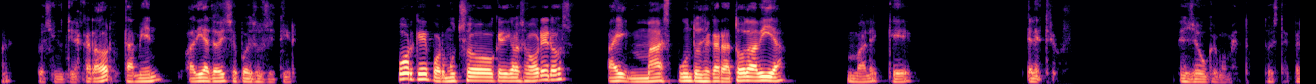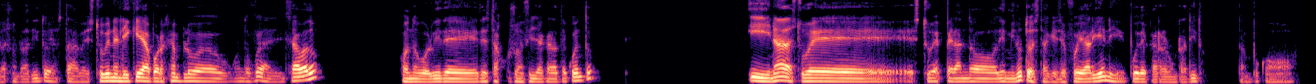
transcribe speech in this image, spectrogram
Pero si no tienes cargador, también a día de hoy se puede subsistir. Porque por mucho que digan los agoreros, hay más puntos de carga todavía, ¿vale? Que eléctricos. En según qué momento. Entonces te esperas un ratito y ya está. Estuve en el IKEA, por ejemplo, cuando fue? El sábado, cuando volví de, de esta excursioncilla que ahora te cuento. Y nada, estuve, estuve esperando 10 minutos hasta que se fue alguien y pude cargar un ratito. Tampoco.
